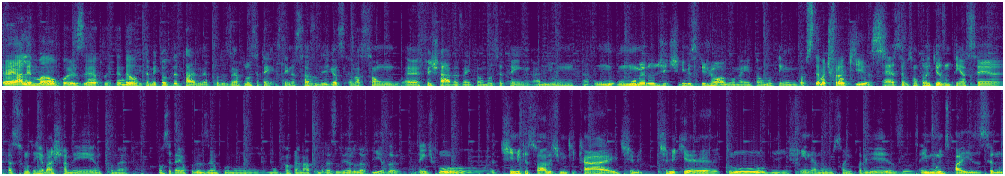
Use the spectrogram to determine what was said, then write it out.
é, alemão, por exemplo, entendeu? E também tem outro detalhe, né? Por exemplo, você tem, você tem nessas ligas, elas são é, fechadas, né? Então você tem ali um, um, um, número de times que jogam, né? Então não tem. É um sistema de franquias. É, são, são franquias, não tem acesso, não tem rebaixamento, né? Então você pega, por exemplo, num, num, campeonato brasileiro da vida, você tem, tipo, time que sobe, time que cai, time, time que é clube, enfim, né? Não são empresas. Em muitos países não,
